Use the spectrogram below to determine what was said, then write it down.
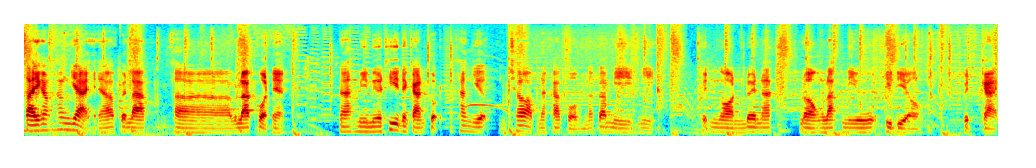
ไซส์ค่อนข้างใหญ่นะครับเวลาเอ่อเวลากดเนี่ยนะมีเนื้อที่ในการกดค่อนข้างเยอะผมชอบนะครับผมแล้วก็มีนี่เป็นงอนด้วยนะรองรักนิ้วทีเดียวเป็นไก่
